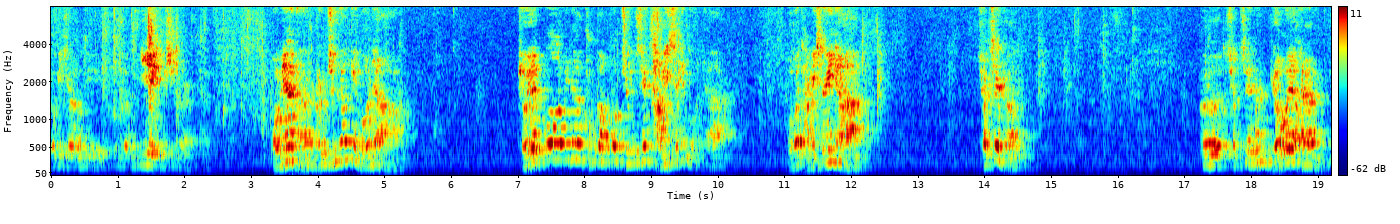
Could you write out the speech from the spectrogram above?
거기 저기 좀 이해해 주시기 바랍니다. 보면은 그럼 중요한 게 뭐냐? 교회법이나 국가법 준수의 당위성이 뭐냐? 뭐가 당위성이냐? 첫째는 그 첫째는 여호와의 하나님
